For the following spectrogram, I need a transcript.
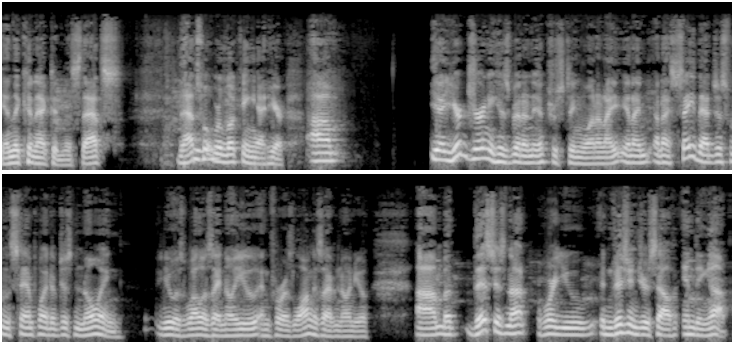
In the connectedness. That's that's mm-hmm. what we're looking at here. Um, yeah, your journey has been an interesting one, and I and I and I say that just from the standpoint of just knowing you as well as I know you, and for as long as I've known you. Um, but this is not where you envisioned yourself ending up.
